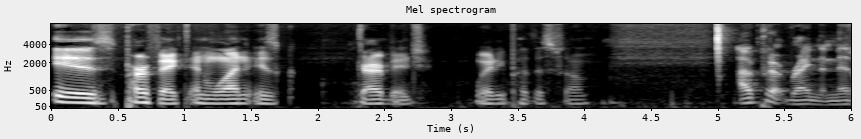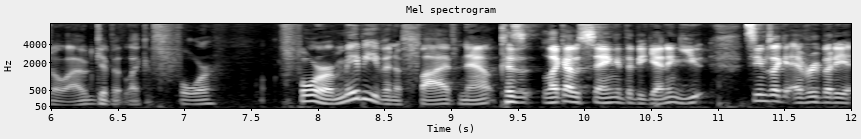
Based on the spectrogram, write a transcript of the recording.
is perfect and one is garbage, where do you put this film? I would put it right in the middle. I would give it like a four, four, or maybe even a five now. Because, like I was saying at the beginning, you it seems like everybody,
